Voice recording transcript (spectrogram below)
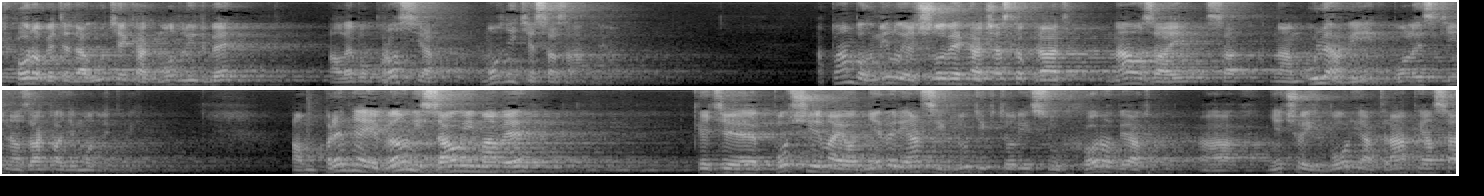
v chorobe teda uteka k modlitbe, alebo prosia, modlite sa za mňa. Pán Boh miluje človeka častokrát naozaj sa nám uľaví bolesti na základe modlitby. A pre mňa je veľmi zaujímavé, keď eh, počujem aj od neveriacich ľudí, ktorí sú v chorobe a niečo ich boli a trápia sa,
